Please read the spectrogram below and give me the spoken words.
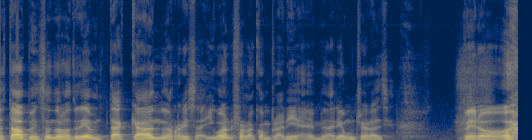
estaba pensando el otro día, me está cagando de risa. Igual yo la compraría, eh, me daría mucha gracia. Pero.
